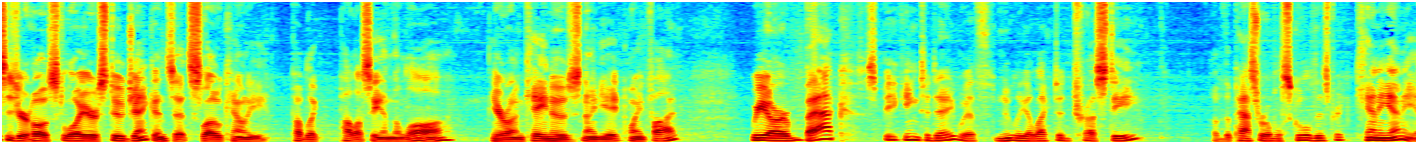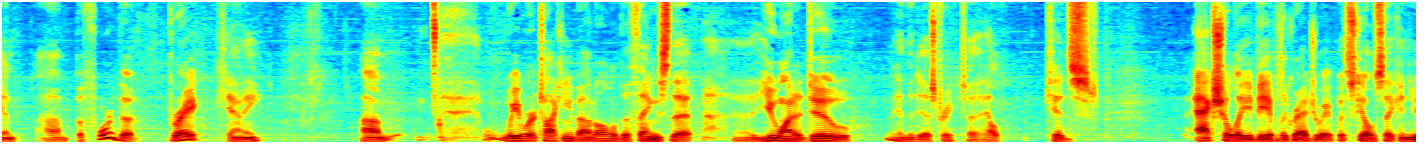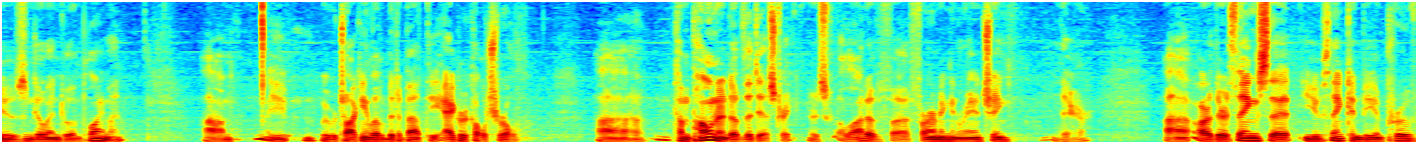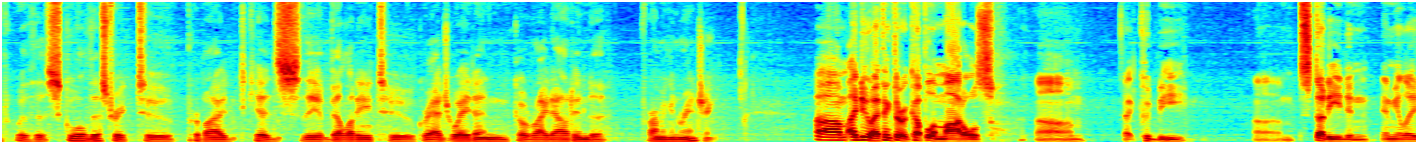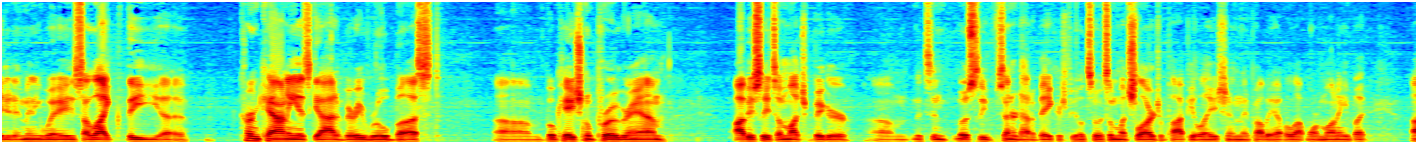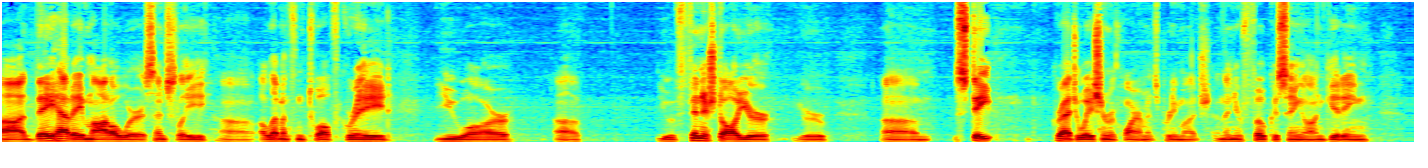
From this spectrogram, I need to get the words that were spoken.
This is your host, lawyer Stu Jenkins at SLO County Public Policy and the Law, here on K News 98.5. We are back speaking today with newly elected trustee of the Paso Robles School District, Kenney Enney. And um, before the break, Kenney, um, we were talking about all of the things that uh, you want to do in the district to help kids actually be able to graduate with skills they can use and go into employment. Um, you, we were talking a little bit about the agricultural uh, component of the district. There's a lot of uh, farming and ranching there. Uh, are there things that you think can be improved with the school district to provide kids the ability to graduate and go right out into farming and ranching? Um, I do. I think there are a couple of models um, that could be um, studied and emulated in many ways. I like the uh, Kern County has got a very robust um, vocational program. Obviously, it's a much bigger. Um, it's in, mostly centered out of Bakersfield, so it's a much larger population. They probably have a lot more money, but uh, they have a model where essentially uh, 11th and 12th grade, you are uh, you have finished all your your um, state graduation requirements pretty much, and then you're focusing on getting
